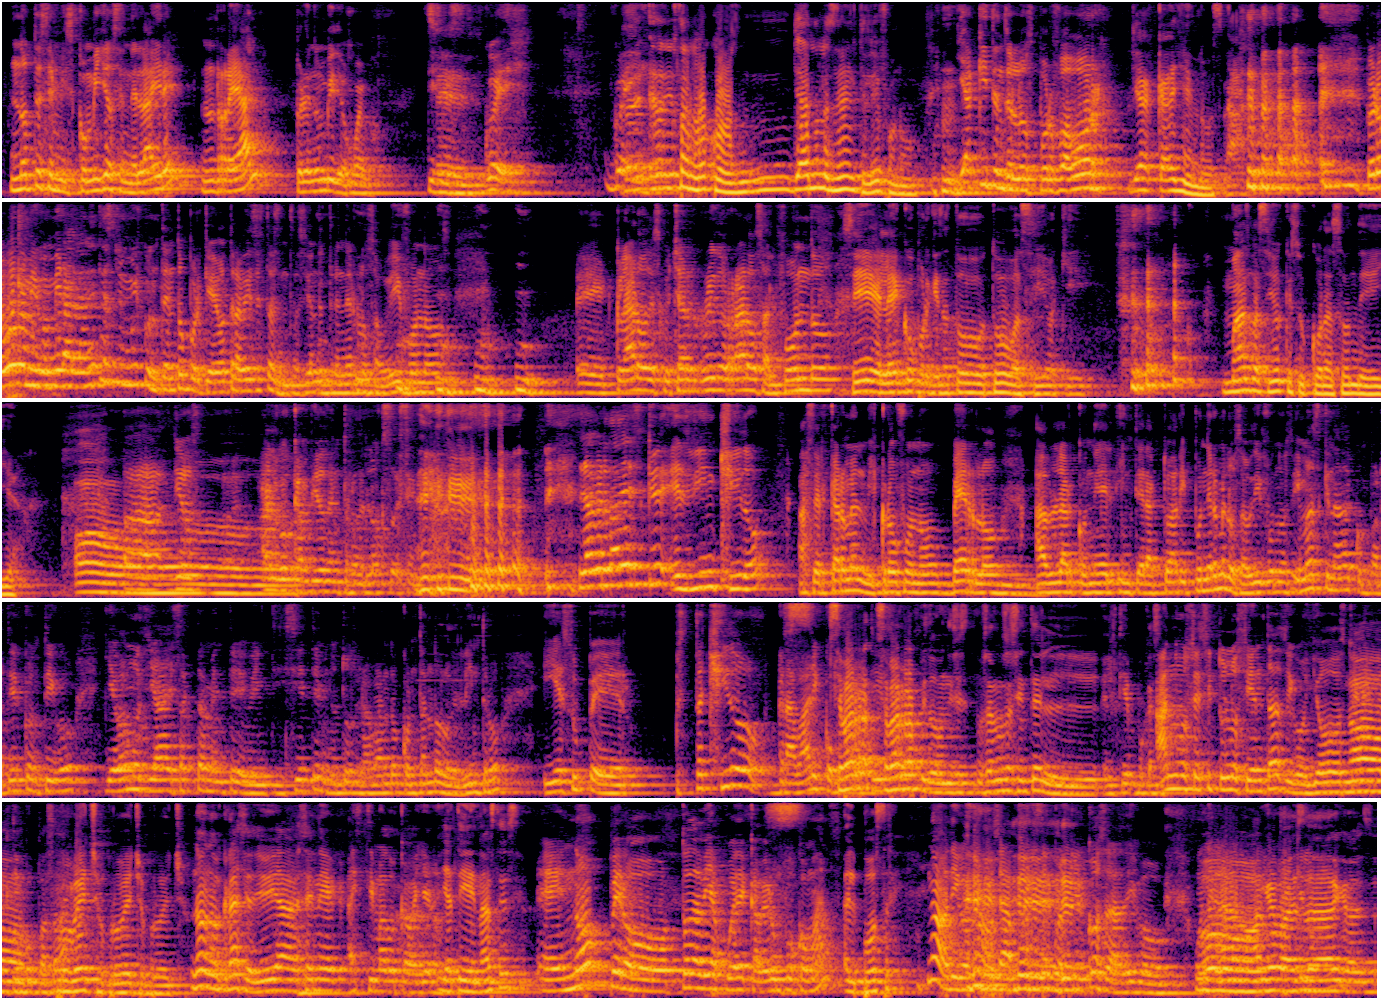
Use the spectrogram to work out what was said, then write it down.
nótese mis comillas en el aire, real, pero en un videojuego. Dices, Sí. güey, güey, Esos ya están locos. Ya no les den el teléfono. ya quítenselos, por favor. Ya cállenlos. Pero bueno, amigo, mira, la neta estoy muy contento porque otra vez esta sensación de tener los audífonos, eh, claro, de escuchar ruidos raros al fondo. Sí, el eco porque está todo, todo vacío aquí. Más vacío que su corazón de ella. Oh. Ah, Dios, algo cambió dentro del Oxxo ese. La verdad es que es bien chido acercarme al micrófono, verlo, hablar con él, interactuar y ponerme los audífonos y más que nada compartir contigo. Llevamos ya exactamente 27 minutos grabando, contando lo del intro y es súper... pues, está chido grabar y Se va, compartir. se va rápido, o sea, no se siente el, el tiempo casi. Ah, no sé si tú lo sientas, digo, yo estoy viendo el tiempo no, pasado. provecho, provecho, provecho. No, no, gracias, yo ya cené, estimado caballero. ¿Ya te llenaste? Eh, no, pero todavía puede caber un poco más. ¿El postre? No, digo, no, o sea, puede ser cualquier cosa, digo. un helado, Oh, ¿qué pasa? ¿Qué pasa?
